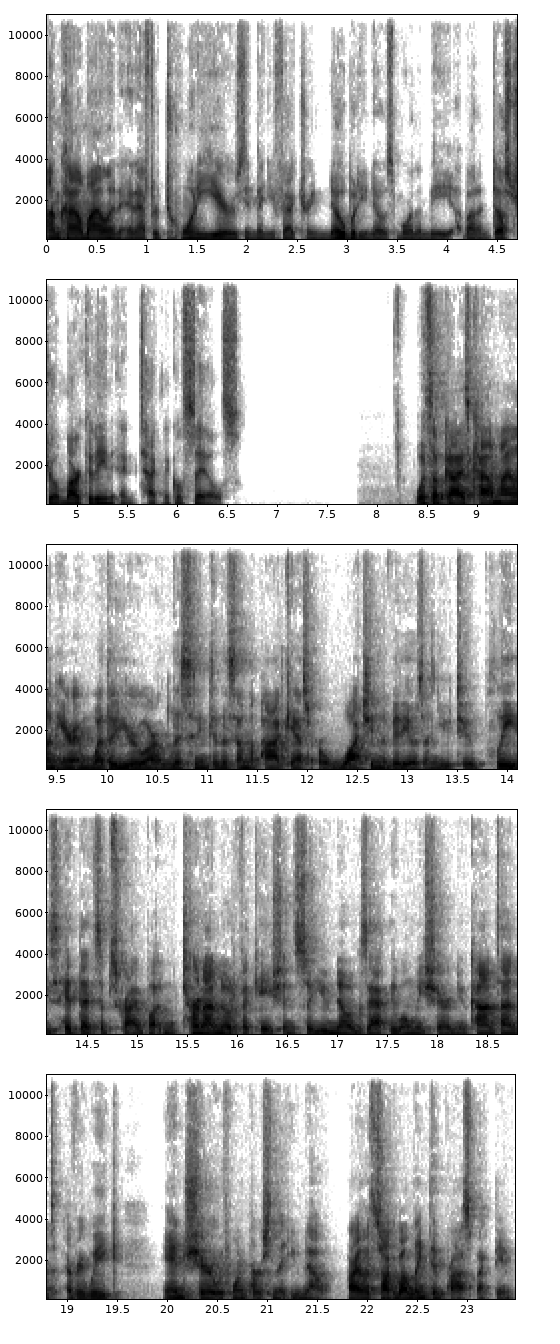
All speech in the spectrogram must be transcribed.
I'm Kyle Milan, and after 20 years in manufacturing, nobody knows more than me about industrial marketing and technical sales. What's up, guys? Kyle Milan here. And whether you are listening to this on the podcast or watching the videos on YouTube, please hit that subscribe button, turn on notifications so you know exactly when we share new content every week, and share it with one person that you know. All right, let's talk about LinkedIn prospecting.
